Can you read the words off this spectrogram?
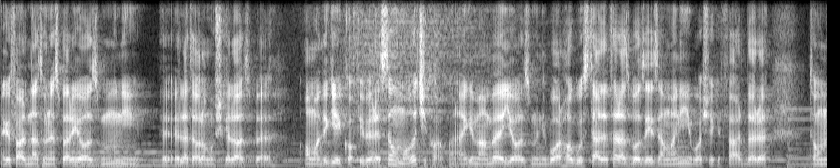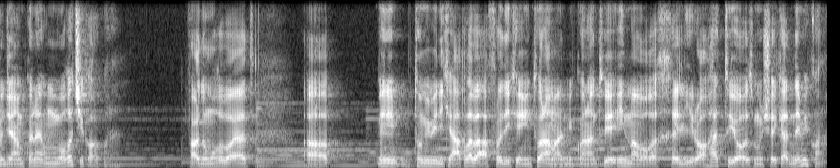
اگه فرد نتونست برای آزمونی به علت حالا مشکلات به آمادگی کافی برسه اون موقع چی کار کنه؟ اگه منبع یا آزمونی بارها گسترده تر از بازه زمانی باشه که فرد داره تا اون رو جمع کنه اون موقع چی کار کنه؟ فرد اون موقع باید تو می‌بینی که اغلب افرادی که اینطور عمل می‌کنن توی این مواقع خیلی راحت توی آزمون شرکت نمی‌کنن.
